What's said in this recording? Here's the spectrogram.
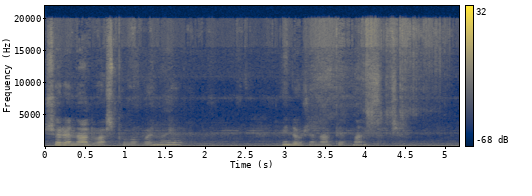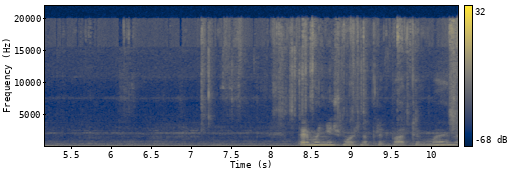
Ширина 2,5 і довжина 15. Термоніж можна придбати в мене.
